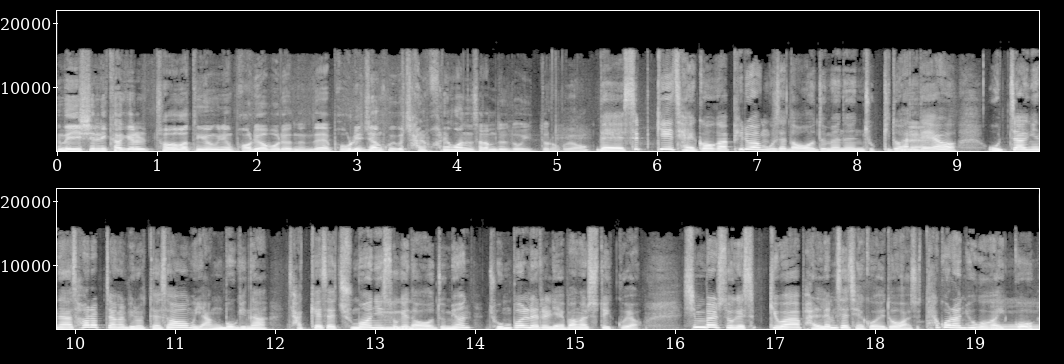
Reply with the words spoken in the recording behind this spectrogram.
근데 이 실리카겔을 저 같은 경우 그냥 버려 버렸는데 버리지 않고 이거 잘 활용하는 사람들도 있더라고요. 네, 습기 제거가 필요한 곳에 넣어두면 좋기도 네. 한데요. 옷장이나 서랍장을 비롯해서 뭐 양복이나 자켓의 주머니 속에 음. 넣어두면 존벌레를 예방할 수도 있고요. 신발 속의 습기와 발냄새 제거에도 아주 탁월한 효과가 있고 오.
